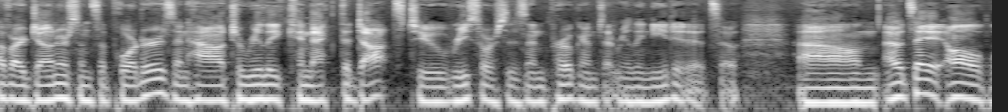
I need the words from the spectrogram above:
of our donors and supporters, and how to really connect the dots to resources and programs that really needed it. So um, I would say it all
